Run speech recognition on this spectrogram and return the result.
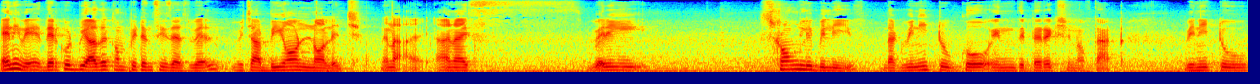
Anyway there could be other competencies as well which are beyond knowledge. And i and i very strongly believe that we need to go in the direction of that. We need to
